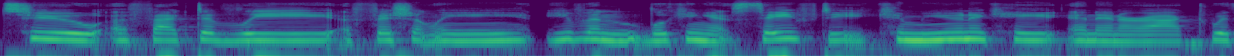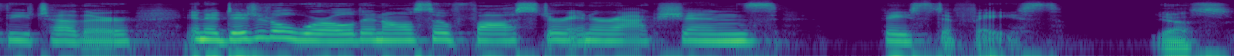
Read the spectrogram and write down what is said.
to effectively, efficiently, even looking at safety, communicate and interact with each other in a digital world and also foster interactions face to face? Yes,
